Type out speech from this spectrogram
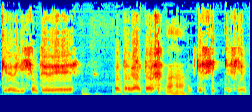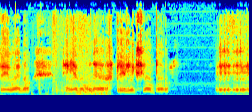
que era dirigente de Alpargatas, que que siempre, bueno, tenía como una predilección por eh,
